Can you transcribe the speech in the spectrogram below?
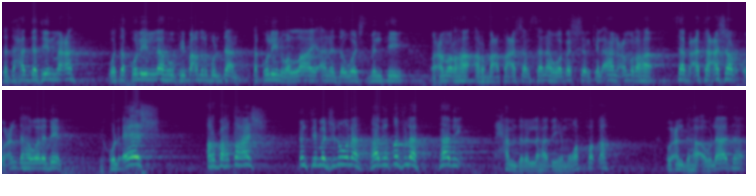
تتحدثين معه وتقولين له في بعض البلدان تقولين والله أنا زوجت بنتي وعمرها 14 سنة وبشرك الآن عمرها 17 وعندها ولدين. يقول إيش؟ 14 أنت مجنونة هذه طفلة هذه الحمد لله هذه موفقة وعندها أولادها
